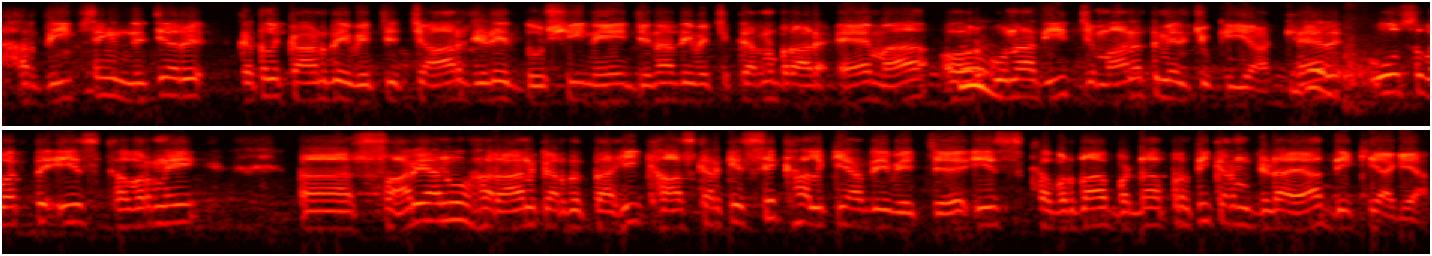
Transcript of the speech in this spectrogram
ਹਰਦੀਪ ਸਿੰਘ ਨਿੱਜਰ ਕਤਲकांड ਦੇ ਵਿੱਚ ਚਾਰ ਜਿਹੜੇ ਦੋਸ਼ੀ ਨੇ ਜਿਨ੍ਹਾਂ ਦੇ ਵਿੱਚ ਕਰਨ ਬਰਾੜ ਅਹਿਮ ਆ ਔਰ ਉਹਨਾਂ ਦੀ ਜ਼ਮਾਨਤ ਮਿਲ ਚੁੱਕੀ ਆ। ਖੈਰ ਉਸ ਵਕਤ ਇਸ ਖਬਰ ਨੇ ਸਾਰਿਆਂ ਨੂੰ ਹੈਰਾਨ ਕਰ ਦਿੱਤਾ ਹੀ ਖਾਸ ਕਰਕੇ ਸਿੱਖ ਹਲਕਿਆਂ ਦੇ ਵਿੱਚ ਇਸ ਖਬਰ ਦਾ ਵੱਡਾ ਪ੍ਰਤੀਕਰਮ ਜਿਹੜਾ ਆ ਦੇਖਿਆ ਗਿਆ।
